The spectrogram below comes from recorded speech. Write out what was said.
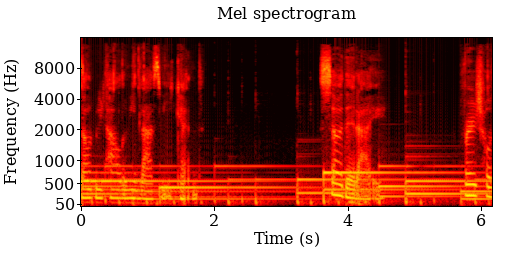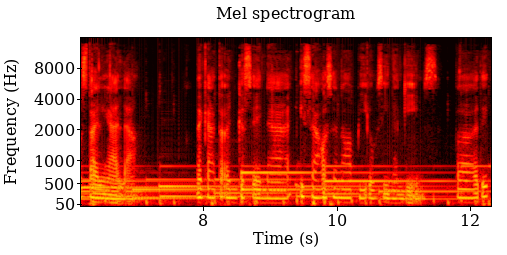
celebrate Halloween last weekend. So did I. Virtual style nga lang. Nagkataon kasi na isa ako sa mga POC ng games. But it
